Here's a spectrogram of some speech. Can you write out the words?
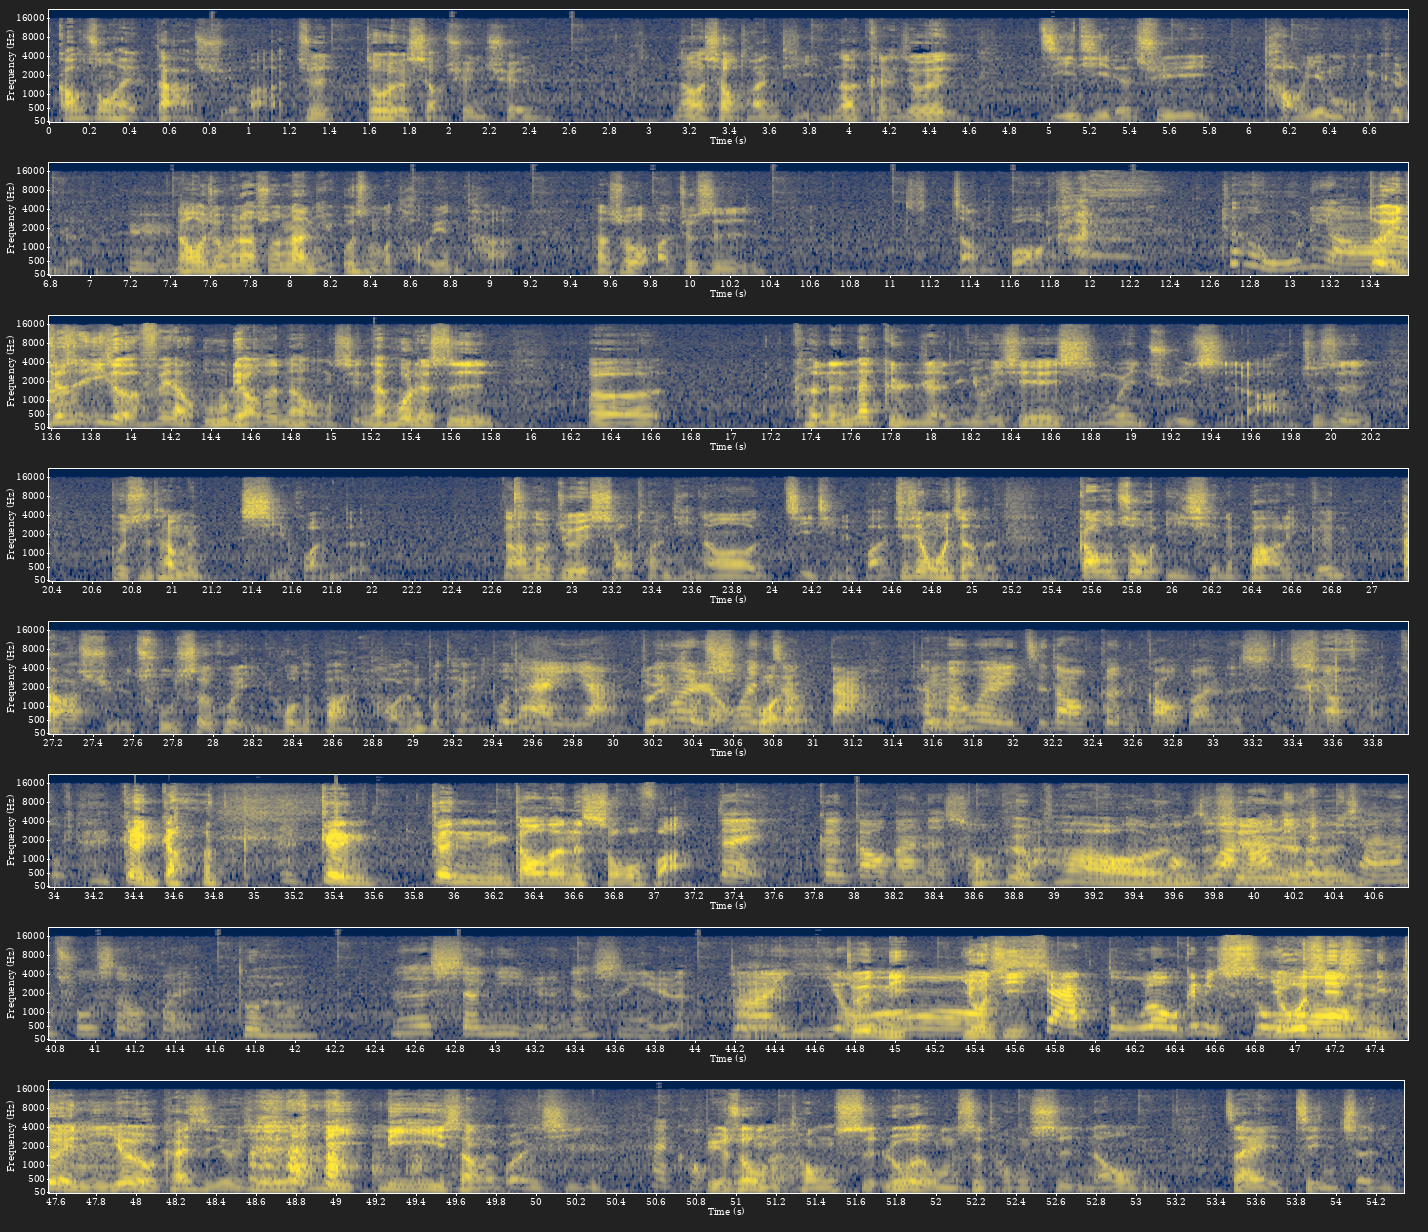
高中还大学吧，就是都有小圈圈，然后小团体，那可能就会集体的去讨厌某一个人。嗯然后我就问他说：“那你为什么讨厌他？”他说：“啊，就是长得不好看。就很无聊啊。对，就是一个非常无聊的那种心态，或者是呃，可能那个人有一些行为举止啦，就是不是他们喜欢的，然后呢就会小团体，然后集体的霸。凌。就像我讲的，高中以前的霸凌跟大学出社会以后的霸凌好像不太一样，不太一样，对因为人会长大，他对。们会知道更高端的事情要怎么做，更高、更更高端的手法，对，更高端的手法，好可怕哦！然后你看，你，想想出社会，对啊，那是生意人跟生意人，对。哎呦，就是你尤其下毒了，我跟你说，尤其是你对你又有开始有一些利利益上的关系，太恐怖，比如说我们同事，如果我们是同事，然后我们在竞争，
